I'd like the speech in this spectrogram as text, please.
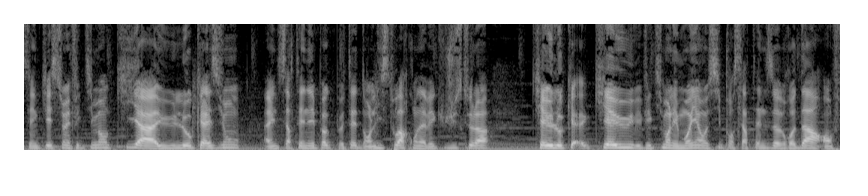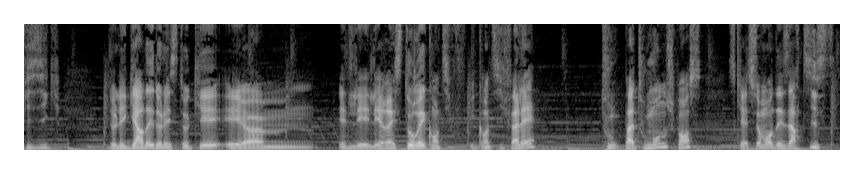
C'est une question effectivement qui a eu l'occasion à une certaine époque, peut-être dans l'histoire qu'on a vécue jusque-là, qui a, eu effectivement les moyens aussi pour certaines œuvres d'art en physique de les garder, de les stocker et, euh, de les, restaurer quand il, fallait. Pas tout le monde, je pense. Parce qu'il y a sûrement des artistes,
